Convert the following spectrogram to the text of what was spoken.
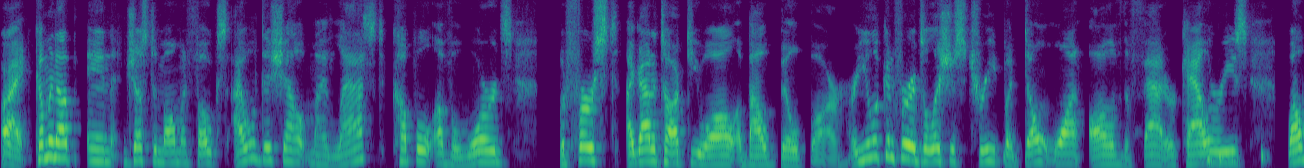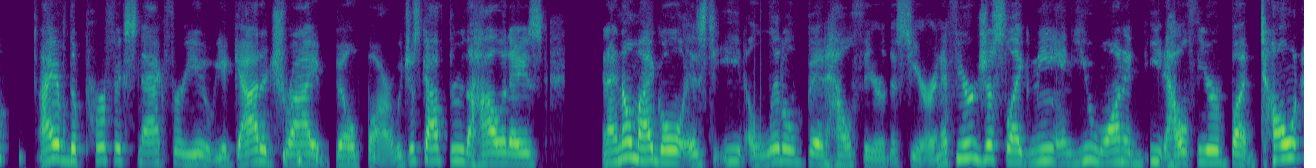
All right, coming up in just a moment, folks, I will dish out my last couple of awards but first, I got to talk to you all about Built Bar. Are you looking for a delicious treat but don't want all of the fat or calories? Well, I have the perfect snack for you. You got to try Built Bar. We just got through the holidays, and I know my goal is to eat a little bit healthier this year. And if you're just like me and you want to eat healthier but don't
